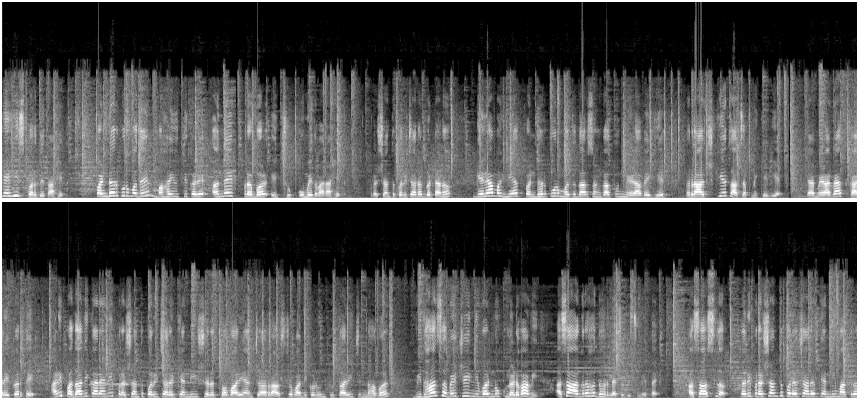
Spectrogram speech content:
हेही स्पर्धेत आहेत. पंढरपूरमध्ये महायुतीकडे अनेक प्रबळ इच्छुक उमेदवार आहेत. प्रशांत परिचारक गटानं गेल्या महिन्यात पंढरपूर मतदारसंघातून मेळावे घेत राजकीय चाचपणी केली आहे. त्या मेळाव्यात कार्यकर्ते आणि पदाधिकाऱ्यांनी प्रशांत परिचारक यांनी शरद पवार यांच्या राष्ट्रवादीकडून तुतारी चिन्हावर विधानसभेची निवडणूक लढवावी असा आग्रह धरल्याचं दिसून येत आहे. असं असलं तरी प्रशांत परिचारक यांनी मात्र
